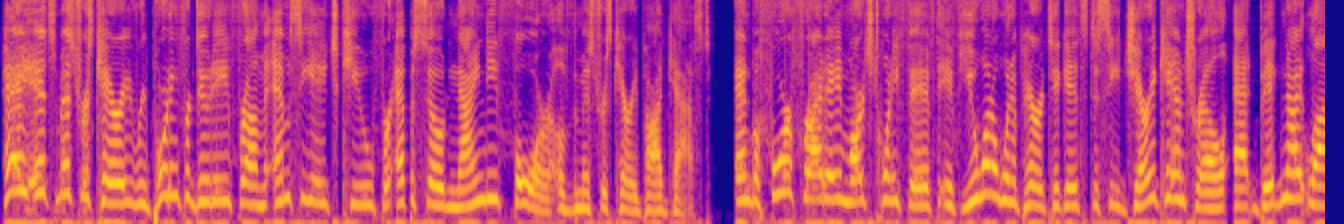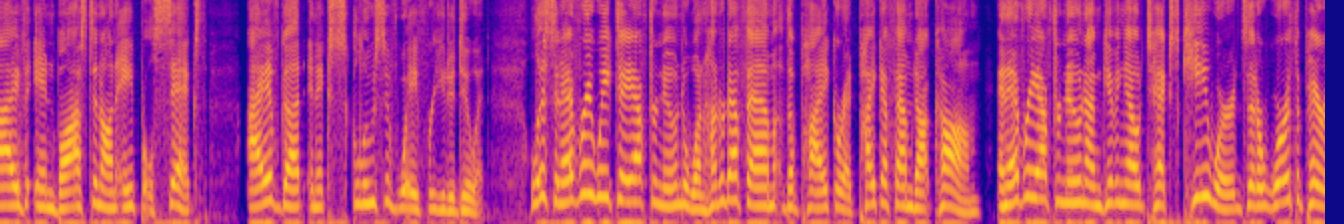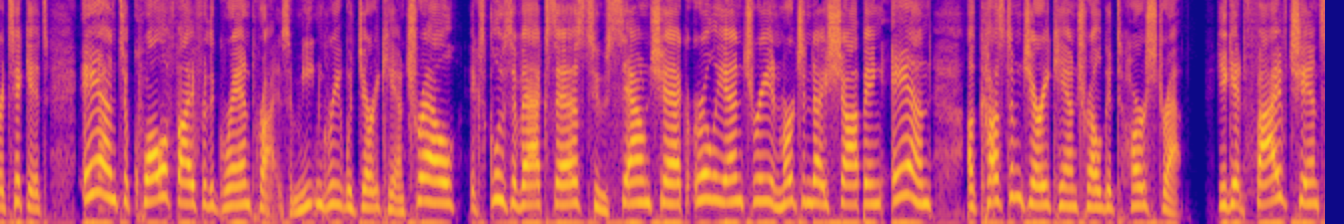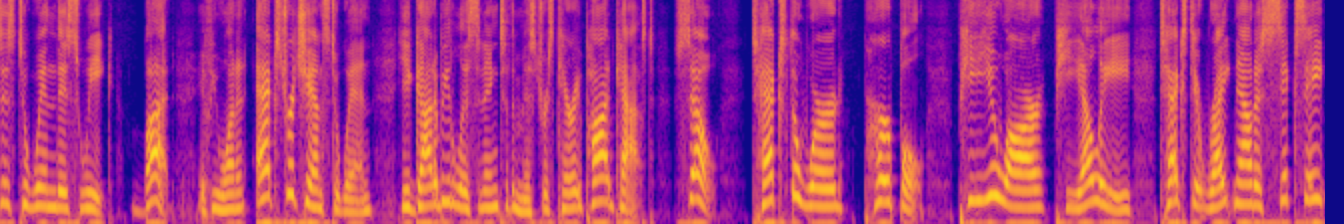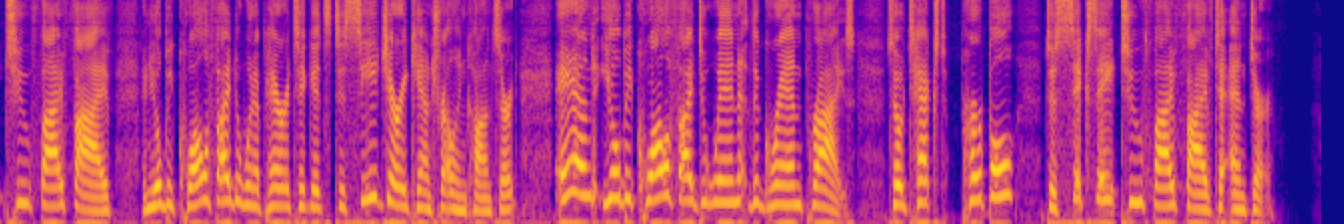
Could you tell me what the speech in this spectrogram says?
Hey, it's Mistress Carrie reporting for duty from MCHQ for episode 94 of the Mistress Carrie podcast. And before Friday, March 25th, if you want to win a pair of tickets to see Jerry Cantrell at Big Night Live in Boston on April 6th, I have got an exclusive way for you to do it. Listen every weekday afternoon to 100 FM, The Pike, or at pikefm.com. And every afternoon, I'm giving out text keywords that are worth a pair of tickets and to qualify for the grand prize a meet and greet with Jerry Cantrell, exclusive access to sound check, early entry and merchandise shopping, and a custom Jerry Cantrell guitar strap. You get five chances to win this week. But if you want an extra chance to win, you got to be listening to the Mistress Carrie podcast. So text the word purple. P U R P L E. Text it right now to 68255, and you'll be qualified to win a pair of tickets to see Jerry Cantrell in concert, and you'll be qualified to win the grand prize. So text purple to 68255 to enter.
